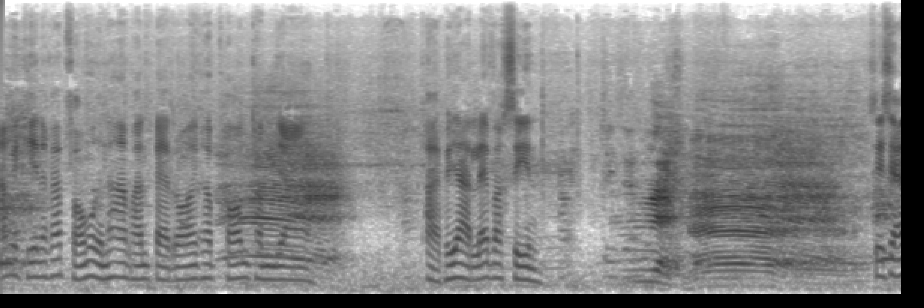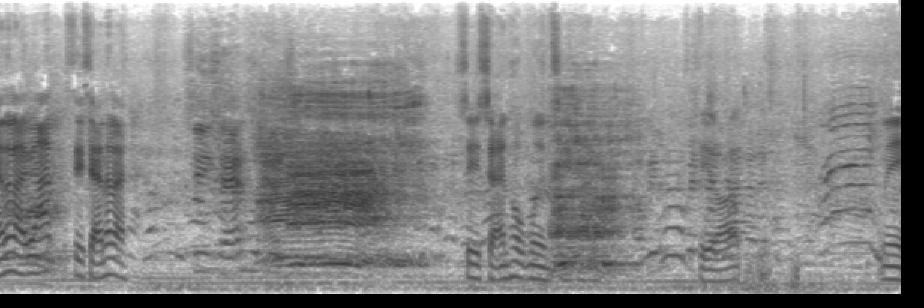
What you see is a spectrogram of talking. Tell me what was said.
ย้ำอีก ทีนะครับ 25,800 ครับ พร้อมทำยาถ่ายพยาธิและวัคซีน4แสนเท่าไหร่พี่อาร์ต4แสนเท่าไหร่สี่แสนหกหมื่น4 6 4 4 0 0นี่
